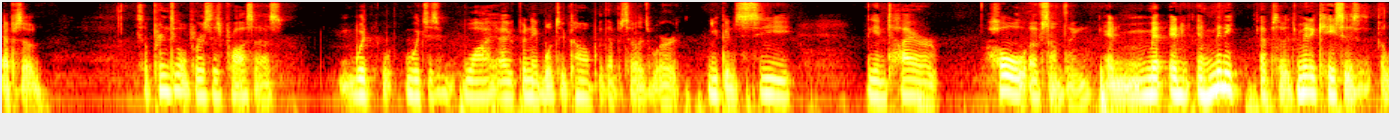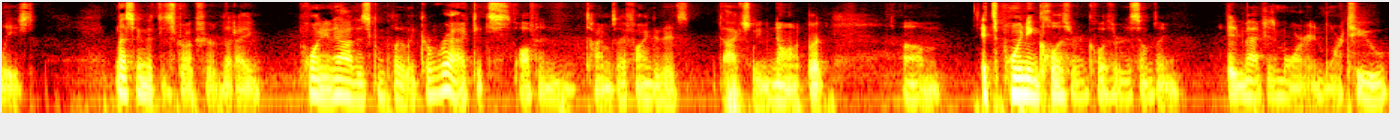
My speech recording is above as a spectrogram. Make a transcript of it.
episode. So principle versus process, which, which is why I've been able to come up with episodes where you can see the entire whole of something in, in, in many episodes, many cases at least. I'm not saying that the structure that I pointed out is completely correct. It's oftentimes I find it it's actually not, but um, it's pointing closer and closer to something. It matches more and more to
